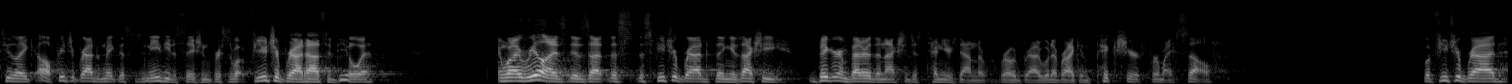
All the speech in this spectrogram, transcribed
to like, oh, future Brad would make this an easy decision versus what future Brad has to deal with. And what I realized is that this, this future Brad thing is actually bigger and better than actually just 10 years down the road, Brad, whatever I can picture for myself. But future Brad,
